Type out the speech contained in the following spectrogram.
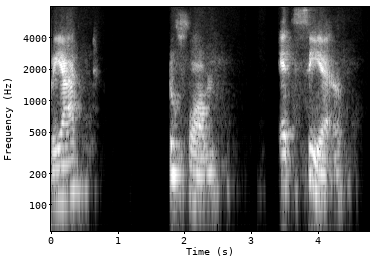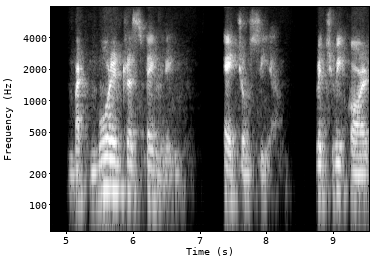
react to form HCl but more interestingly, HOCl, which we call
